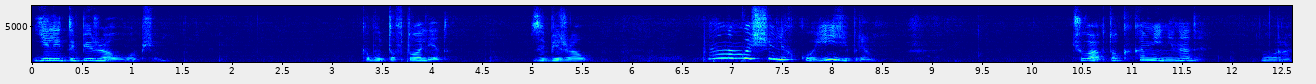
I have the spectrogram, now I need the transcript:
Еле добежал, в общем. Как будто в туалет забежал. Ну, нам вообще легко, изи прям. Чувак, только ко мне не надо. Ура.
